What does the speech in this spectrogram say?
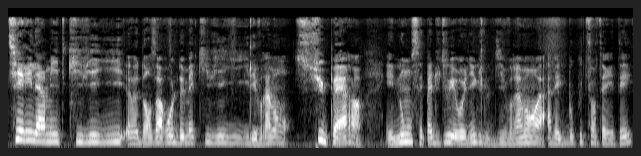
Thierry Lhermitte qui vieillit euh, dans un rôle de mec qui vieillit, il est vraiment super. Et non, c'est pas du tout ironique, je le dis vraiment avec beaucoup de sincérité.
